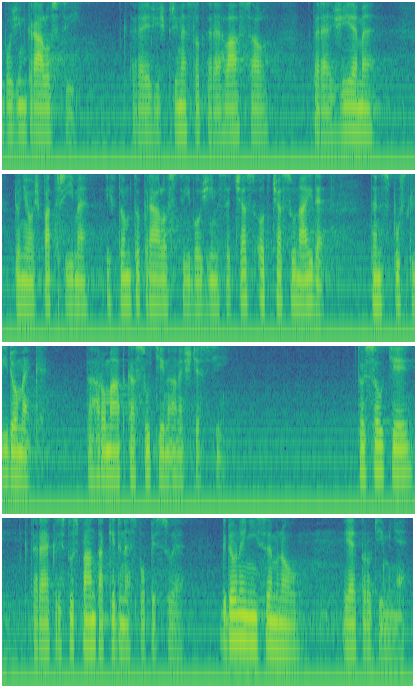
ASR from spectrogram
božím království, které Ježíš přinesl, které hlásal, které žijeme, do něhož patříme, i v tomto království božím se čas od času najde ten spustlý domek, ta hromádka sutin a neštěstí. To jsou ti, které Kristus Pán taky dnes popisuje. Kdo není se mnou, je proti mně.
